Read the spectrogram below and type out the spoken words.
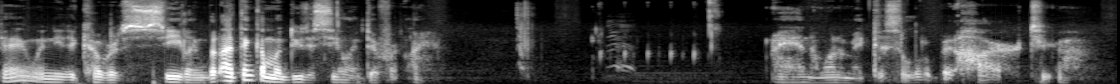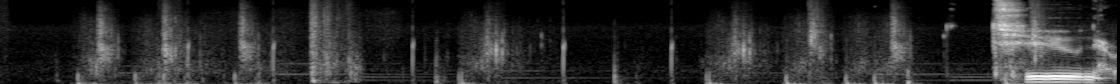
Okay, we need to cover the ceiling, but I think I'm going to do the ceiling differently. And I want to make this a little bit higher too. Too narrow.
